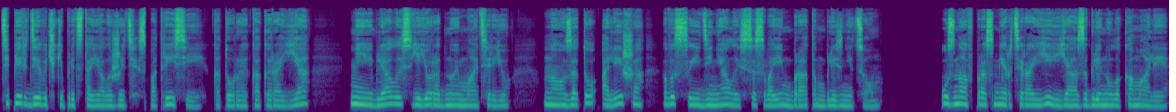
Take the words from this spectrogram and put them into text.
Теперь девочке предстояло жить с Патрисией, которая, как и Райя, не являлась ее родной матерью — но зато Алиша воссоединялась со своим братом-близнецом. Узнав про смерть Раи, я заглянула к Амалии.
